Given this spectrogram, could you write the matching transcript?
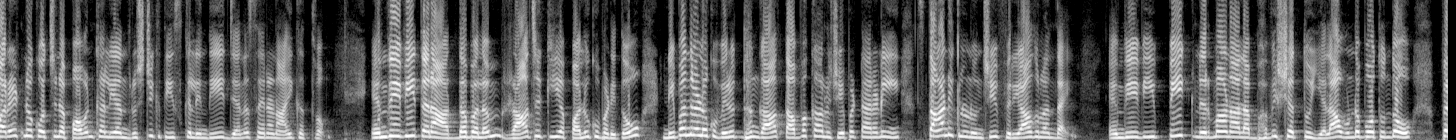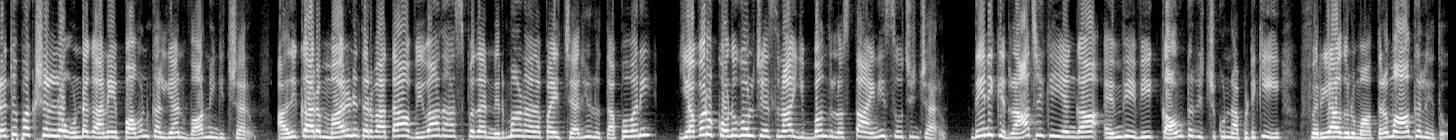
పర్యటనకొచ్చిన పవన్ కళ్యాణ్ దృష్టికి తీసుకెళ్ళింది జనసేన నాయకత్వం. ఎంవీవీ తన అర్ధబలం రాజకీయ పలుకుబడితో నిబంధనలకు విరుద్ధంగా తవ్వకాలు చేపట్టారని స్థానికుల నుంచి ఫిర్యాదులందాయి. ఎంవీవీ పీక్ నిర్మాణాల భవిష్యత్తు ఎలా ఉండబోతుందో ప్రతిపక్షంలో ఉండగానే పవన్ కళ్యాణ్ వార్నింగ్ ఇచ్చారు. అధికారం మారిన తర్వాత వివాదాస్పద నిర్మాణాలపై చర్యలు తప్పవని ఎవరు కొనుగోలు చేసినా ఇబ్బందులొస్తాయని సూచించారు. దీనికి రాజకీయంగా ఎంవీవీ కౌంటర్ ఇచ్చుకున్నప్పటికీ ఫిర్యాదులు మాత్రం ఆగలేదు.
